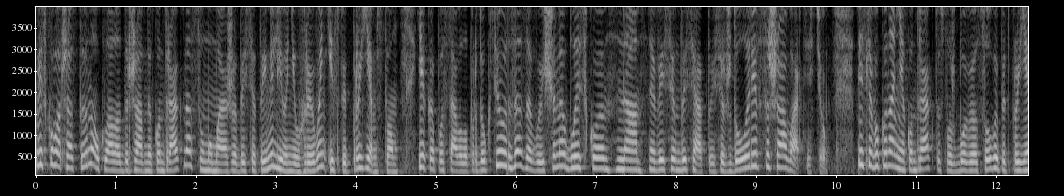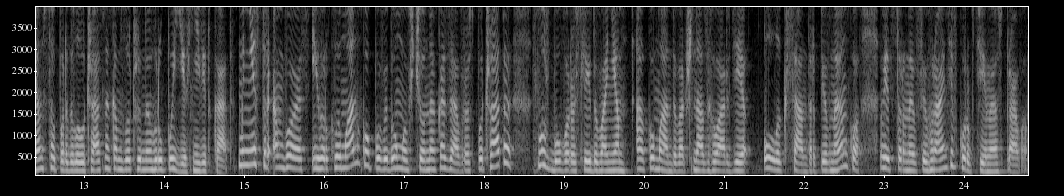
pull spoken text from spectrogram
Військова частина уклала державний контракт на суму майже 10 мільйонів гривень із підприємством, яке поставило продукцію за завищеною близько на 80 тисяч доларів США вартістю. Після виконання контракту службові особи підприємства передали учасникам злочинної групи їхній відкат. Міністр МВС Ігор Клименко повідомив, що наказав розпочати службове розслідування. А командувач Нацгвардії Олександр Півненко відсторонив фігурантів корупційної справи.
